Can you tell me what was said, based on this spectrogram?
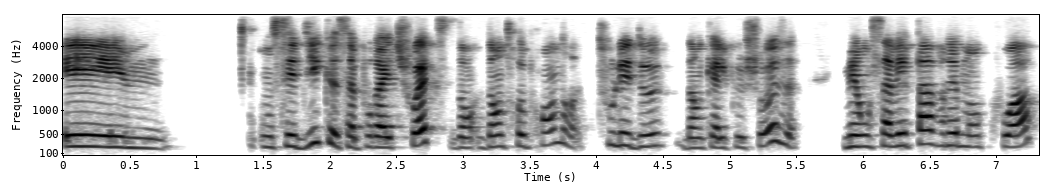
Et euh, on s'est dit que ça pourrait être chouette d'entreprendre tous les deux dans quelque chose, mais on ne savait pas vraiment quoi.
